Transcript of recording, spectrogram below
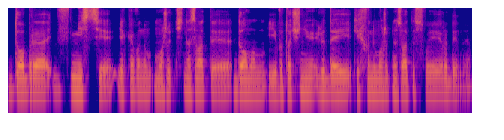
добре в місці, яке вони можуть назвати домом і в оточенні людей, яких вони можуть назвати своєю родиною.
